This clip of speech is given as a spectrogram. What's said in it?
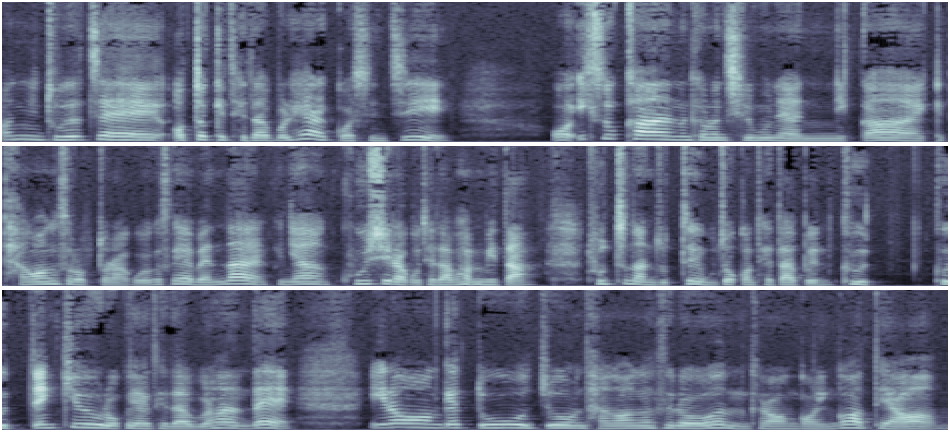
아니 도대체 어떻게 대답을 해야 할 것인지 어, 익숙한 그런 질문이 아니니까 이렇게 당황스럽더라고요. 그래서 그냥 맨날 그냥 good이라고 대답합니다. 좋든 안 좋든 무조건 대답은 good, good, thank you로 그냥 대답을 하는데 이런 게 또 좀 당황스러운 그런 거인 것 같아요.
